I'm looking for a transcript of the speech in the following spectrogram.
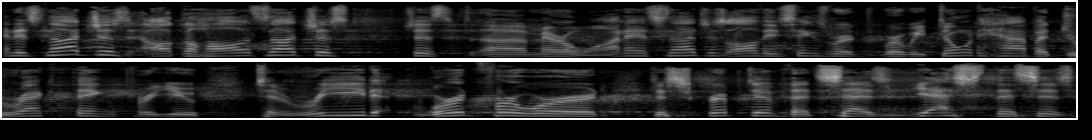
And it's not just alcohol, it's not just, just uh, marijuana, it's not just all these things where, where we don't have a direct thing for you to read word for word, descriptive that says, yes, this is,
